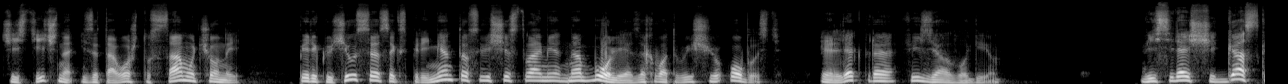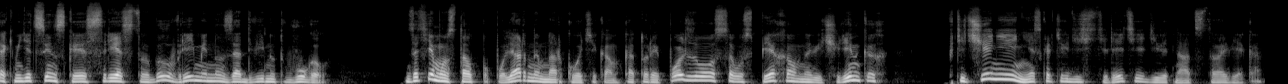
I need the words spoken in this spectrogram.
Частично из-за того, что сам ученый переключился с экспериментов с веществами на более захватывающую область – электрофизиологию. Веселящий газ, как медицинское средство, был временно задвинут в угол. Затем он стал популярным наркотиком, который пользовался успехом на вечеринках в течение нескольких десятилетий XIX века.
